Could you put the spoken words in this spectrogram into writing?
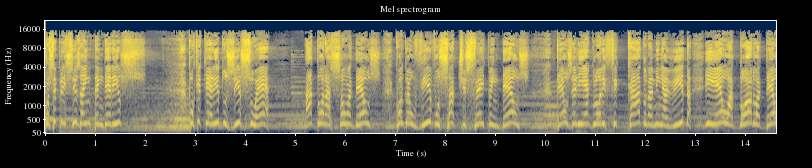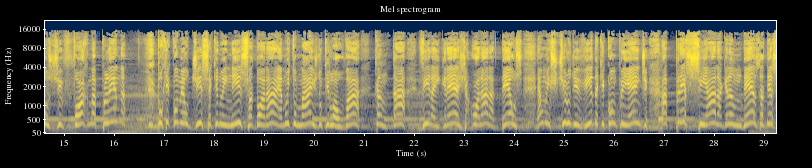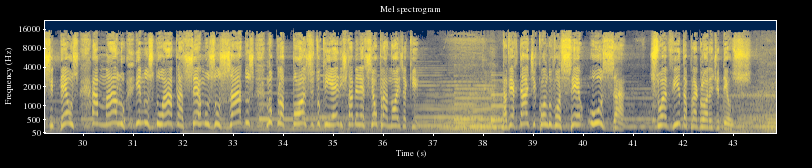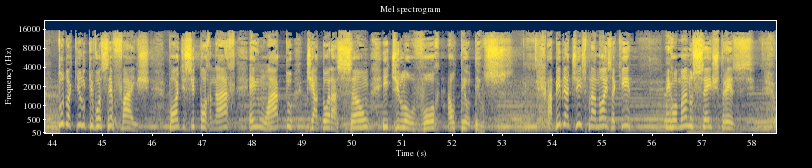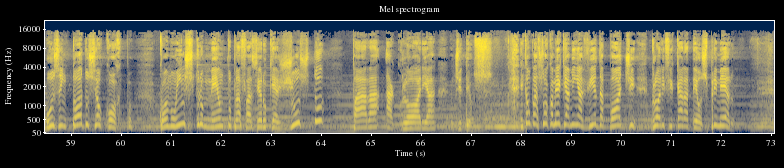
Você precisa entender isso, porque, queridos, isso é adoração a Deus. Quando eu vivo satisfeito em Deus, Deus ele é glorificado na minha vida e eu adoro a Deus de forma plena. Porque, como eu disse aqui no início, adorar é muito mais do que louvar, cantar, vir à igreja, orar a Deus. É um estilo de vida que compreende apreciar a grandeza desse Deus, amá-lo e nos doar para sermos usados no propósito que Ele estabeleceu para nós aqui. Na verdade, quando você usa sua vida para a glória de Deus, tudo aquilo que você faz pode se tornar em um ato de adoração e de louvor ao teu Deus. A Bíblia diz para nós aqui, em Romanos 6,13: usem todo o seu corpo como instrumento para fazer o que é justo para a glória de Deus. Então, pastor, como é que a minha vida pode glorificar a Deus? Primeiro,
